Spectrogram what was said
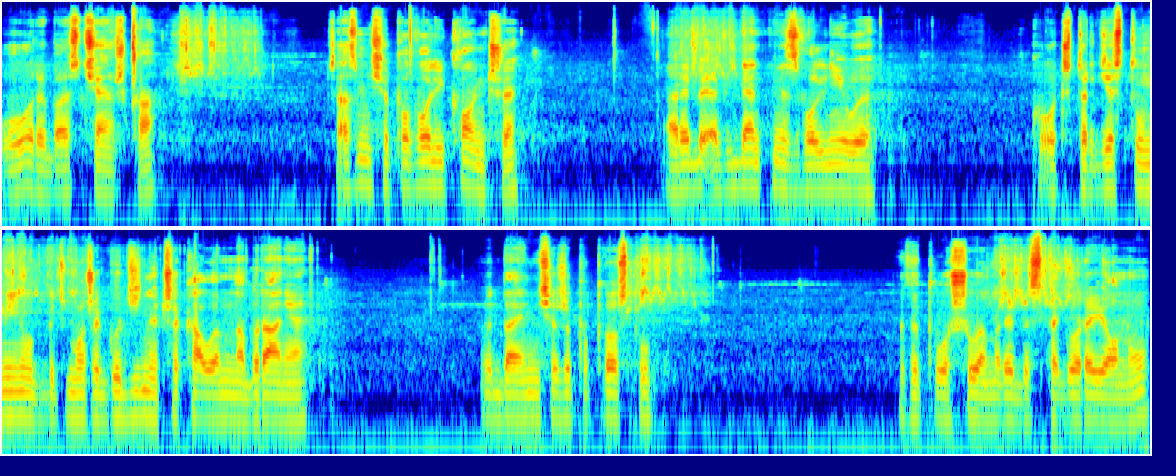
U, ryba jest ciężka. Czas mi się powoli kończy. Ryby ewidentnie zwolniły. Około 40 minut, być może godziny czekałem na branie. Wydaje mi się, że po prostu wypłoszyłem ryby z tego rejonu.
